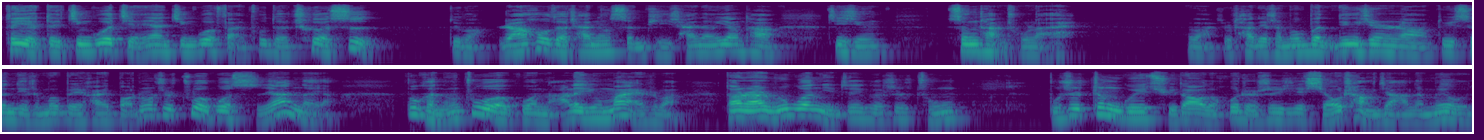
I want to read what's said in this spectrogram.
它也得经过检验，经过反复的测试。对吧？然后它才能审批，才能让它进行生产出来，对吧？就是它的什么稳定性啊，对身体什么危害，保证是做过实验的呀，不可能做过拿来就卖，是吧？当然，如果你这个是从不是正规渠道的，或者是一些小厂家的，没有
